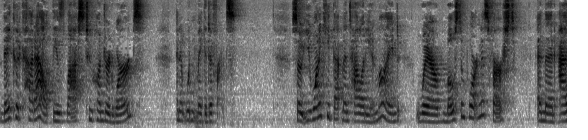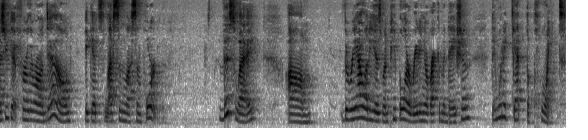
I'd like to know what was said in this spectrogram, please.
they could cut out these last 200 words and it wouldn't make a difference. So you want to keep that mentality in mind where most important is first, and then as you get further on down, it gets less and less important. This way, um, the reality is when people are reading a recommendation, they want to get the point.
